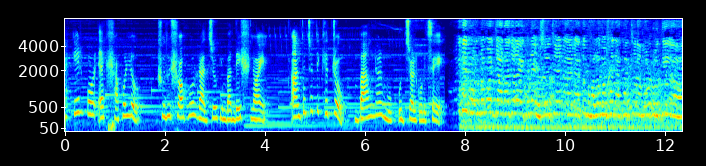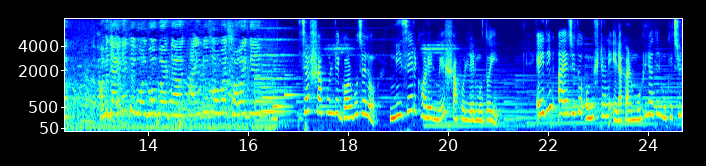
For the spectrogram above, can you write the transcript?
একের পর এক সাফল্য শুধু শহর রাজ্য কিংবা দেশ নয় আন্তর্জাতিক ক্ষেত্রেও বাংলার মুখ উজ্জ্বল করেছে। ধন্যবাদ যারা যারা এখানে এসেছেন আর এত ভালোবাসা আমি জানি না কি বলব but thank you so much সবাইকে। যার সাফল্যে গর্ব যেন নিজের ঘরের মেয়ের সাফল্যের মতোই। এই দিন আয়োজিত অনুষ্ঠানে এলাকার মহিলাদের মুখে ছিল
